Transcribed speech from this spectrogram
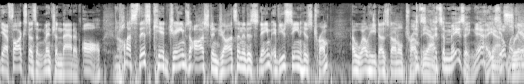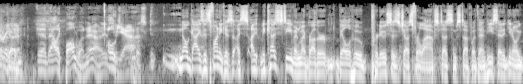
Yeah, Fox doesn't mention that at all. Plus, this kid, James Austin Johnson, and his name, have you seen his Trump? How well he does Donald Trump? It's, Yeah. it's amazing. Yeah, he's Yeah, so it's much really better good. than- Yeah, Alec Baldwin. Yeah. he's- Oh, he's yeah. tremendous. No, guys, it's funny because I, I, because Steven, my brother Bill, who produces Just for Laughs, does some stuff with them. He said, you know,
